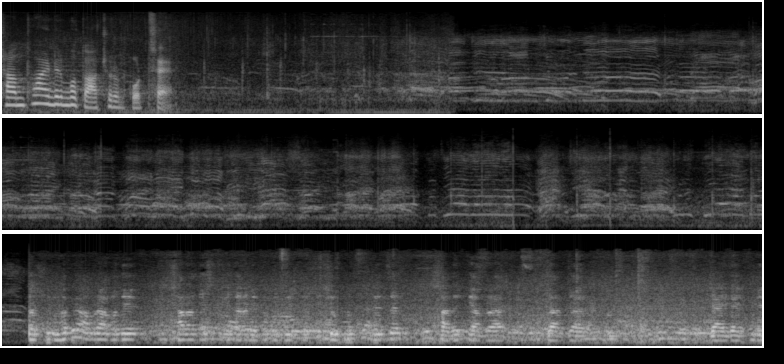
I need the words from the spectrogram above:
শান্ত আইনের মতো আচরণ করছে। আমরা আমাদের সারা দেশ থেকে যারা উপস্থিত তাদেরকে আমরা যার যার জায়গায় ফিরে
